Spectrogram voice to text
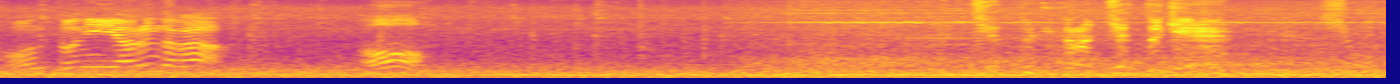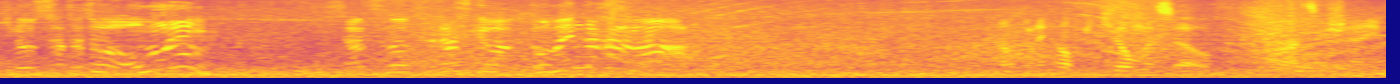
本当にやるんだなああジェット機からジェット機へ正気の沙汰とは思えん自殺の手助けはごめんだからな Not gonna help me kill myself. That's a shame.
